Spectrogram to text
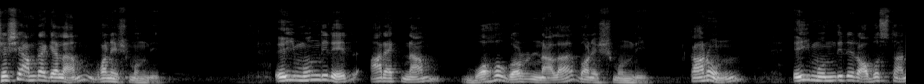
শেষে আমরা গেলাম গণেশ মন্দির। এই মন্দিরের আর এক নাম বহগড় নালা গণেশ মন্দির, কারণ এই মন্দিরের অবস্থান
